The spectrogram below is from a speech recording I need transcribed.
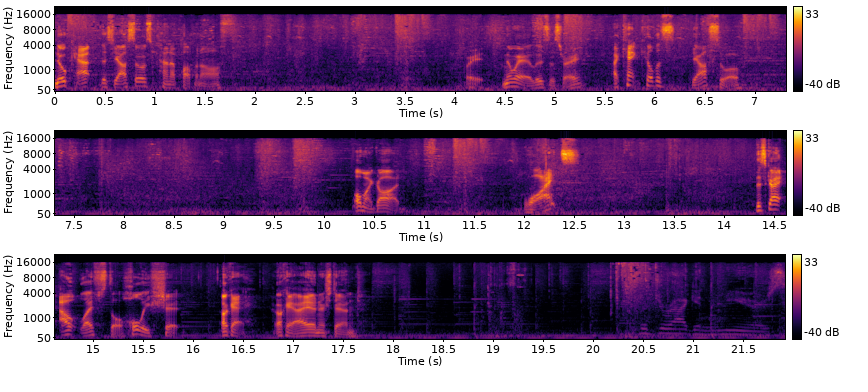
No cap, this Yasuo is kind of popping off. Wait, no way I lose this, right? I can't kill this Yasuo. Oh my god. What? This guy out life still. Holy shit. Okay, okay, I understand. The dragon nears.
